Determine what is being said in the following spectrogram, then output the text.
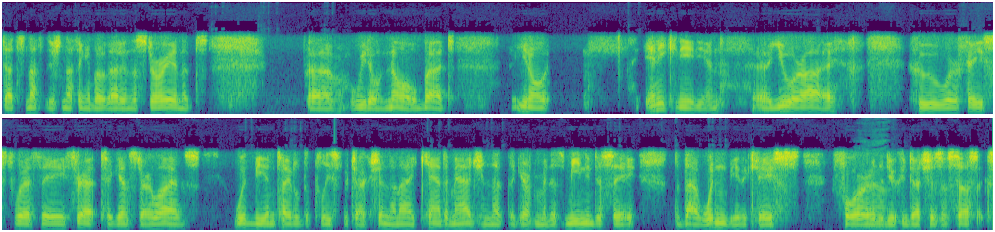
that's not. There's nothing about that in the story, and it's uh, we don't know. But you know, any Canadian, uh, you or I, who were faced with a threat against our lives, would be entitled to police protection. And I can't imagine that the government is meaning to say that that wouldn't be the case for the Duke and Duchess of Sussex.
